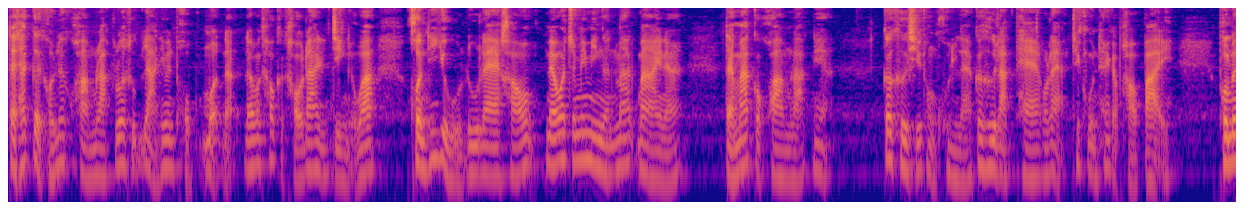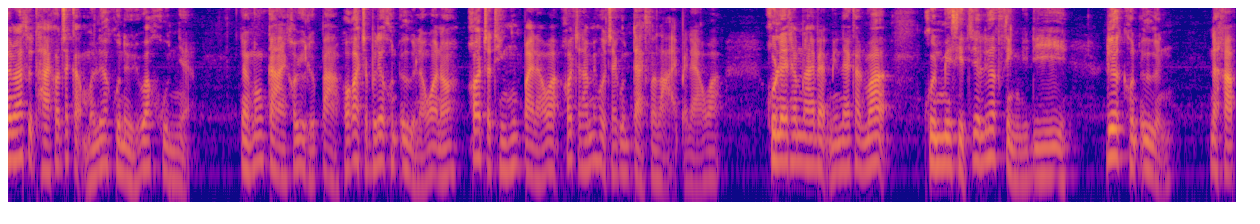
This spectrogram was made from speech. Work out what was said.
แต่ถ้าเกิดเขาเลือกความรักเลือกทุกอย่างที่มันพบหมดนะแล้วมันเข้ากับเขาได้จริงๆ หรือว่าคนที่อยู่ดูแลเขาแม้ว่าจะไม่มีเงินมากมายนะ แต่มากกว่าความรักเนี่ย ก็คือชีวิตของคุณแล้ว ก็คือรักแท้เขาแหละที่คุณให้กับเขาไป ผมเลยนะสุดท้ายเขาจะกลับมาเลือกคุณอยู่ที่ว่าคุณเนี่ยยังต้องการเขาอยู่หรือเปล่า เพราะเขาจะไปเลือกคนอื่นแล้วอะเนาะเขาจะทิ้งคุณไปแล้วอะเขาจะทำให้หัวใจคุณแตกสลายไปแล้วอะคุณเลยทำนายแบบนี้นะกันว่า คุณมีสิทธิ์ที่จะเลือกสิ่งดีๆ เลือกคนอื่นนะครับ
